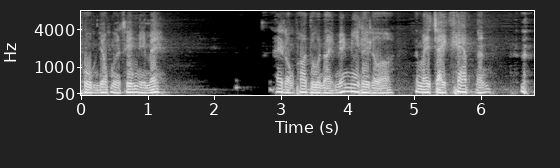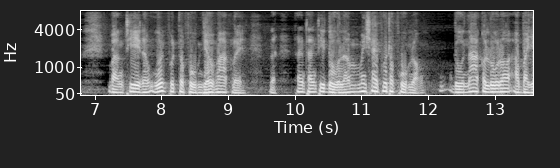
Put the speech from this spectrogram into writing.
ภูมิยกมือซิมีไหมให้หลวงพ่อดูหน่อย ไม่มีเลยเหรอทำไมใจแคบนั้น บางที่นะอุ้ยพุทธภูมิเยอะมากเลยนะทั้งๆทที่ดูแล้ว ไม่ใช่พุทธภูมิหรอก ดูหน้าก็รู้แล้วอบาย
